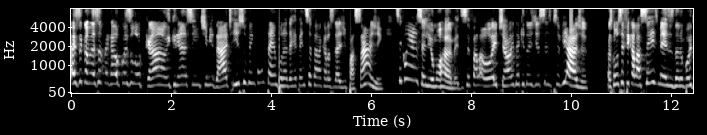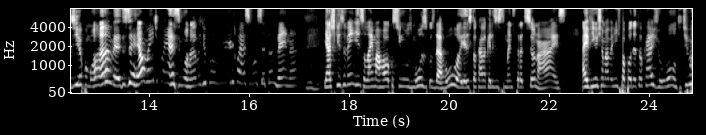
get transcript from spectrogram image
Aí você começa a pegar o coisa local e criar assim intimidade. E isso vem com o tempo, né? De repente você tá naquela cidade de passagem, você conhece ali o Mohamed, você fala oi, tchau, e daqui dois dias você, você viaja. Mas como você fica lá seis meses dando bom dia pro Mohamed, você realmente conhece o Mohamed e ele conhece você também, né? Uhum. E acho que isso vem disso. Lá em Marrocos tinham uns músicos da rua e eles tocavam aqueles instrumentos tradicionais. Aí vinham e chamavam a gente pra poder tocar junto, tipo.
